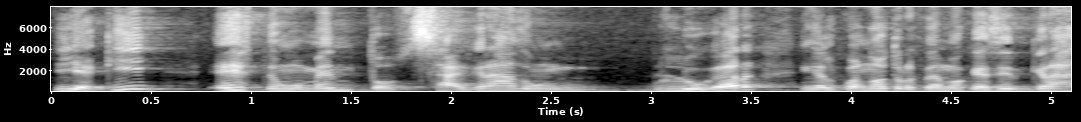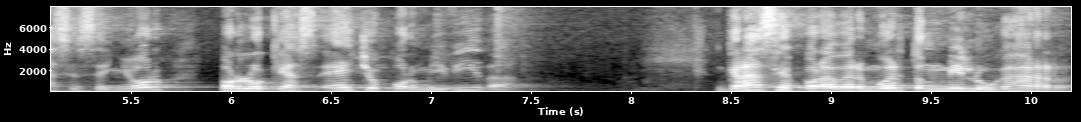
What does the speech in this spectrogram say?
Y aquí este momento sagrado, un lugar en el cual nosotros tenemos que decir, gracias Señor por lo que has hecho por mi vida. Gracias por haber muerto en mi lugar.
